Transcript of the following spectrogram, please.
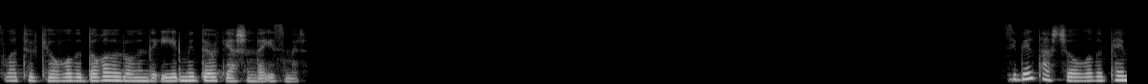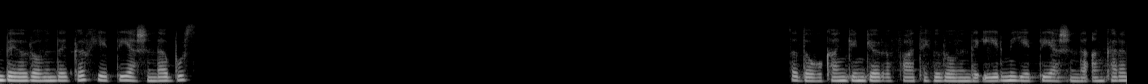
Sıla Türkoğlu ve Doğa rolünde 24 yaşında İzmir. Sibel Taşçıoğlu ve Pembe rolünde 47 yaşında Bursa Doğukan Güngör ve Fatih rolünde 27 yaşında Ankara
